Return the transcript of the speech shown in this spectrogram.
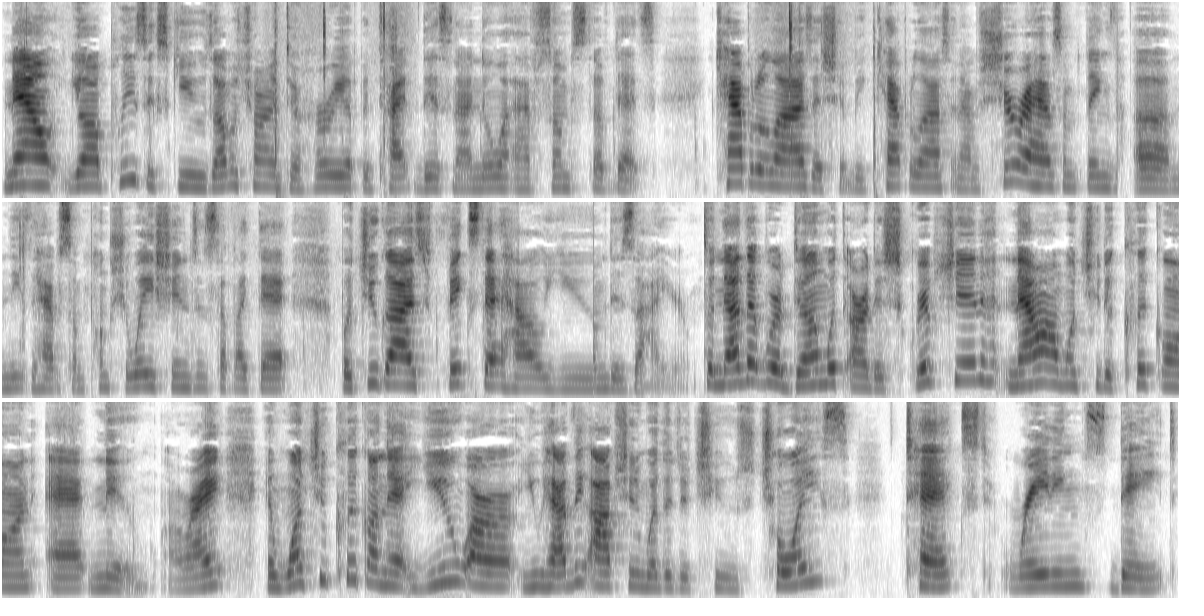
Now, y'all, please excuse. I was trying to hurry up and type this, and I know I have some stuff that's capitalized that should be capitalized and i'm sure i have some things um need to have some punctuations and stuff like that but you guys fix that how you desire. So now that we're done with our description now i want you to click on add new all right? And once you click on that you are you have the option whether to choose choice text ratings date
